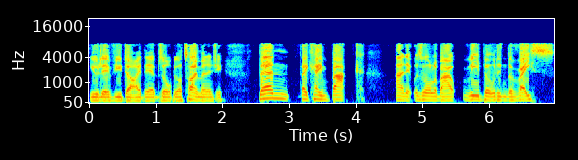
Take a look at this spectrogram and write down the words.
you live, you die, they absorb your time energy. Then they came back and it was all about rebuilding the race.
